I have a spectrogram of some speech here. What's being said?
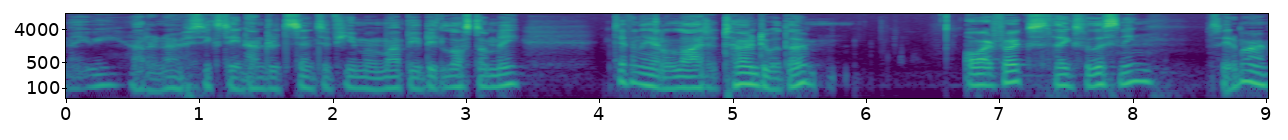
Maybe I don't know. Sixteen hundred sense of humour might be a bit lost on me. Definitely had a lighter tone to it though. All right, folks. Thanks for listening. See you tomorrow.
